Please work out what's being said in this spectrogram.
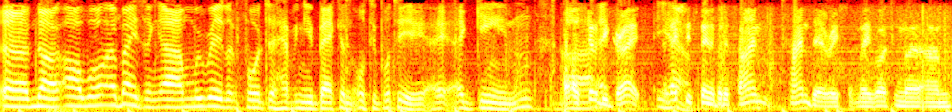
uh, no, oh, well, amazing. Um, we really look forward to having you back in Otepoti a- again. Oh, it's going to be great. I've yeah. actually spent a bit of time time there recently, working the um,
